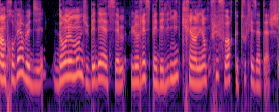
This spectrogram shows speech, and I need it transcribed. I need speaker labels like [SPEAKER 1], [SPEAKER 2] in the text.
[SPEAKER 1] Un proverbe dit Dans le monde du BDSM, le respect des limites crée un lien plus fort que toutes les attaches.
